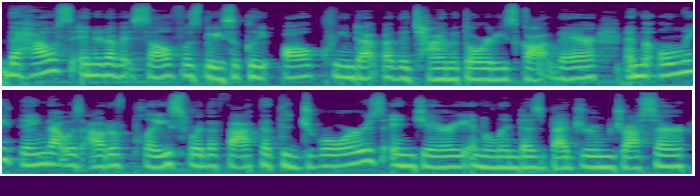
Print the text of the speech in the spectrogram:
The house in and of itself was basically all cleaned up by the time authorities got there, and the only thing that was out of place were the fact that the drawers in Jerry and Linda's bedroom dresser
